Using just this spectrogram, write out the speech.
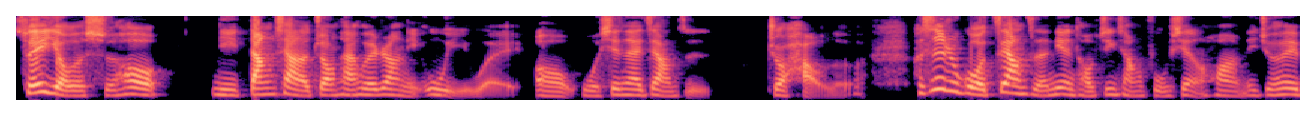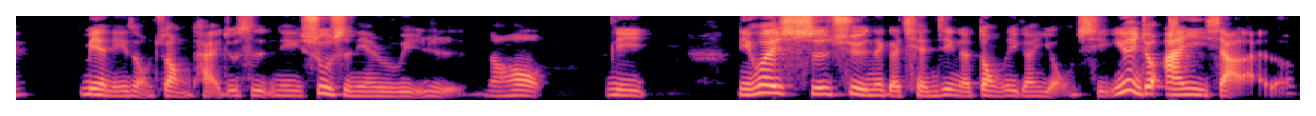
所以有的时候你当下的状态会让你误以为哦，我现在这样子就好了。可是如果这样子的念头经常浮现的话，你就会面临一种状态，就是你数十年如一日，然后你你会失去那个前进的动力跟勇气，因为你就安逸下来了，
